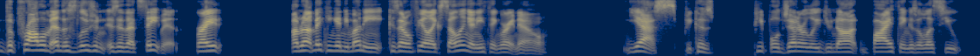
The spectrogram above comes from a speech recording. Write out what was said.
The problem and the solution is in that statement, right? I'm not making any money because I don't feel like selling anything right now. Yes, because people generally do not buy things unless you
